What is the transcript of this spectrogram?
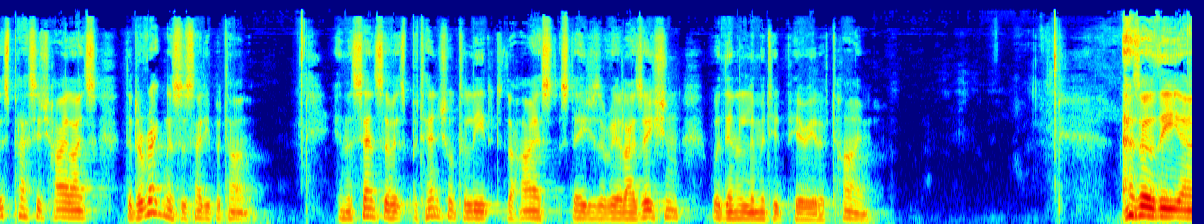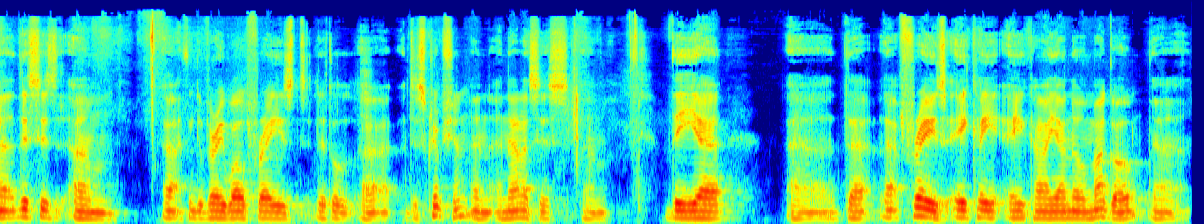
This passage highlights the directness of Satipatthana in the sense of its potential to lead to the highest stages of realization within a limited period of time. So the uh, this is, um, uh, I think, a very well phrased little uh, description and analysis. Um, the uh, uh, that that phrase "ekayano maggo"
